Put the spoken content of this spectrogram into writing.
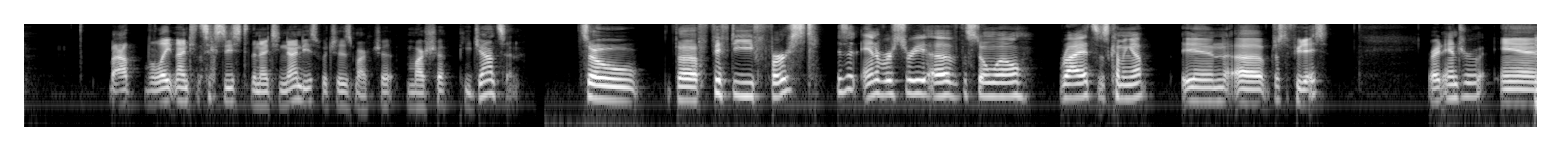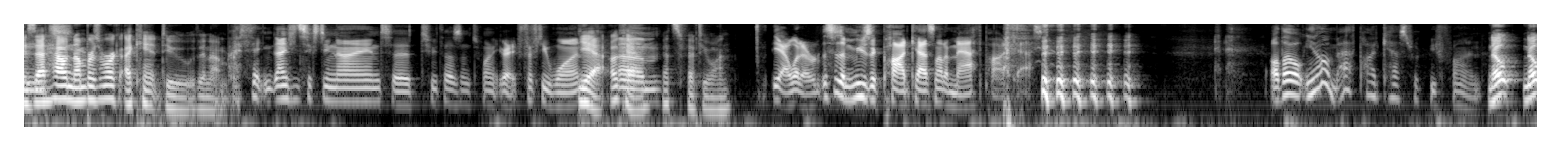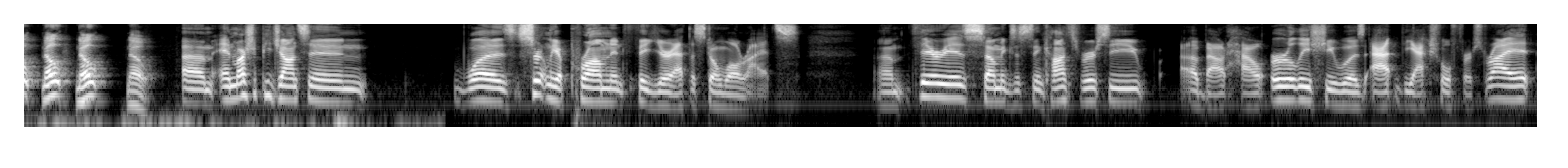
about the late 1960s to the 1990s, which is Marsha, Marsha P. Johnson. So the 51st, is it, anniversary of the Stonewall riots is coming up in uh, just a few days. Right, Andrew? And Is that how numbers work? I can't do the numbers. I think 1969 to 2020. Right, 51. Yeah, okay. Um, That's 51. yeah, whatever. This is a music podcast, not a math podcast. Although, you know, a math podcast would be fun. nope, nope, nope, nope, no. Um, and Marsha P. Johnson was certainly a prominent figure at the Stonewall riots. Um, there is some existing controversy about how early she was at the actual first riot.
